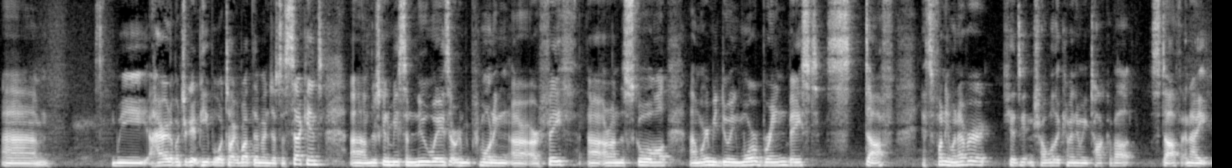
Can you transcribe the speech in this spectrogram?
Um, we hired a bunch of great people. We'll talk about them in just a second. Um, there's going to be some new ways that we're going to be promoting our, our faith uh, around the school. Um, we're going to be doing more brain based stuff. It's funny, whenever kids get in trouble, they come in and we talk about stuff, and I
